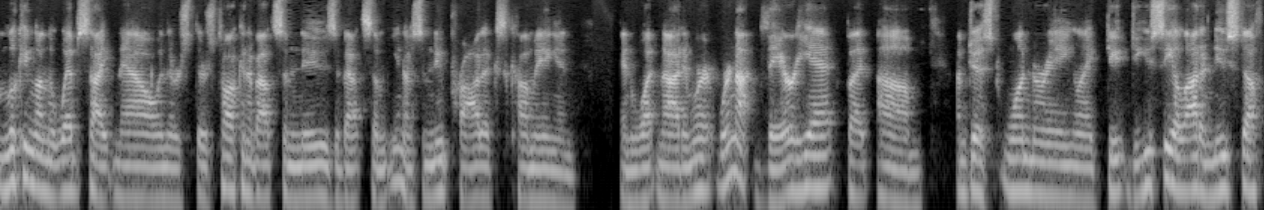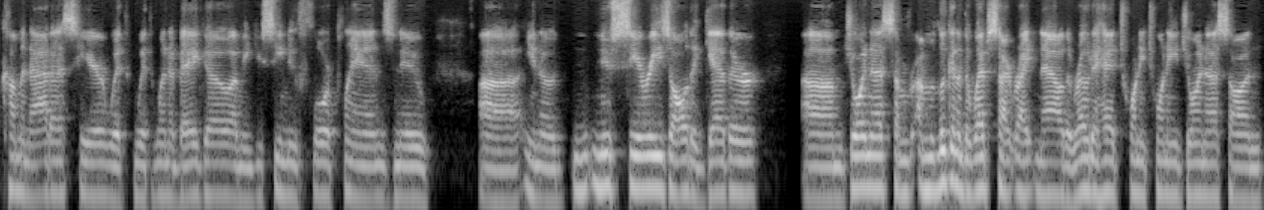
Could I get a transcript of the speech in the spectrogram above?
i'm looking on the website now and there's there's talking about some news about some you know some new products coming and and whatnot and we're we're not there yet but um i'm just wondering like do, do you see a lot of new stuff coming at us here with with winnebago i mean do you see new floor plans new uh you know new series altogether um, join us. I'm, I'm looking at the website right now, the Road Ahead 2020. Join us on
